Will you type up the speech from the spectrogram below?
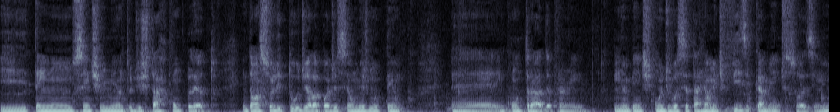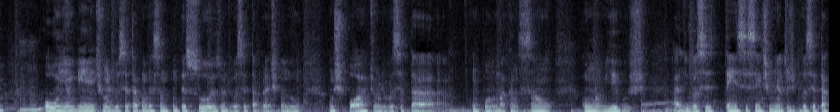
e tem um sentimento de estar completo. Então a solitude ela pode ser ao mesmo tempo é, encontrada para mim em ambientes onde você está realmente fisicamente sozinho uhum. ou em ambientes onde você está conversando com pessoas, onde você está praticando um, um, esporte, onde você está compondo uma canção com amigos. Ali você tem esse sentimento de que você está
